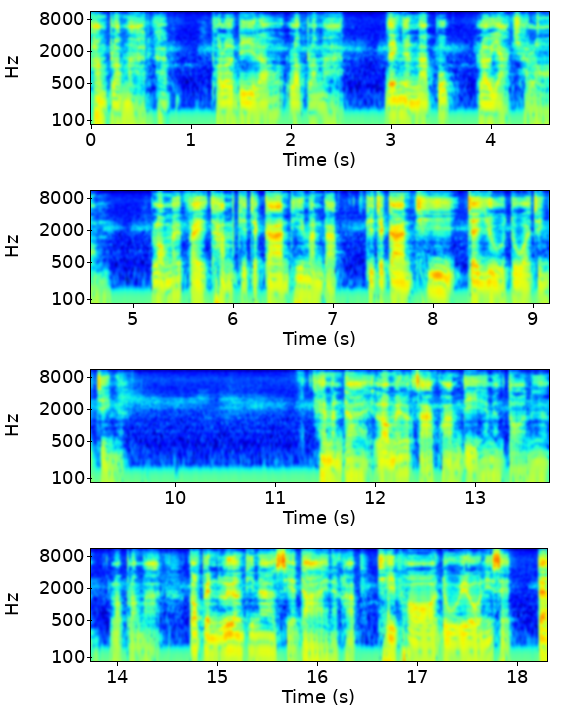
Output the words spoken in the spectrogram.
ความประมาทครับ พอเราดีแล้วเราประมาท ได้เงินมาปุ๊บเราอยากฉลอง เราไม่ไปทำกิจการที่มันแบบกิจการที่จะอยู่ตัวจริงๆอะ ให้มันได้ เราไม่รักษาความดีให้มันต่อเนื่อง เราประมาทก็เป็นเรื่องที่น่าเสียดายนะครับ ที่พอดูวิดีโอนี้เสร็จ แต่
